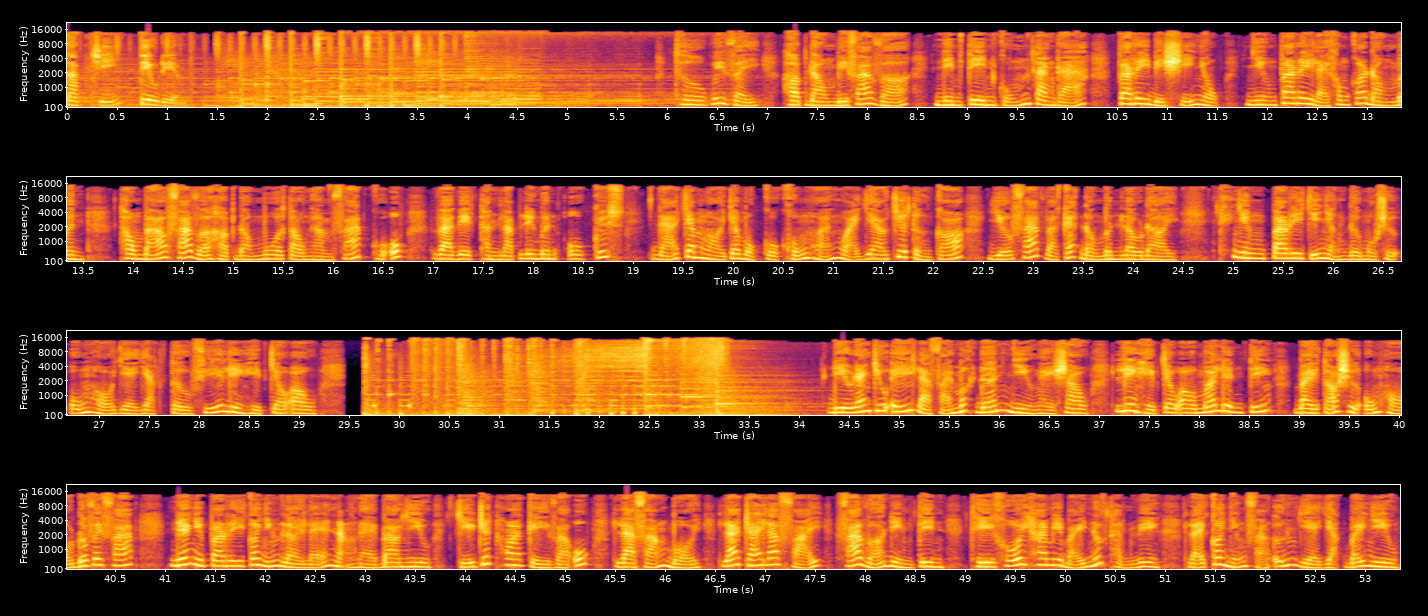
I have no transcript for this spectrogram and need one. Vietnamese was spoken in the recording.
tạp chí tiêu điểm. Thưa quý vị, hợp đồng bị phá vỡ, niềm tin cũng tan rã, Paris bị sỉ nhục, nhưng Paris lại không có đồng minh. Thông báo phá vỡ hợp đồng mua tàu ngầm Pháp của Úc và việc thành lập liên minh AUKUS đã châm ngòi cho một cuộc khủng hoảng ngoại giao chưa từng có giữa Pháp và các đồng minh lâu đời. Thế nhưng Paris chỉ nhận được một sự ủng hộ dè dặt từ phía Liên hiệp châu Âu. Điều đáng chú ý là phải mất đến nhiều ngày sau, Liên hiệp châu Âu mới lên tiếng bày tỏ sự ủng hộ đối với Pháp. Nếu như Paris có những lời lẽ nặng nề bao nhiêu, chỉ trích Hoa Kỳ và Úc là phản bội, lá trái lá phải, phá vỡ niềm tin, thì khối 27 nước thành viên lại có những phản ứng dè dặt bấy nhiêu.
